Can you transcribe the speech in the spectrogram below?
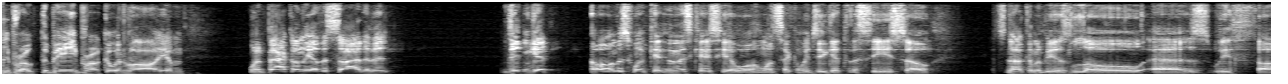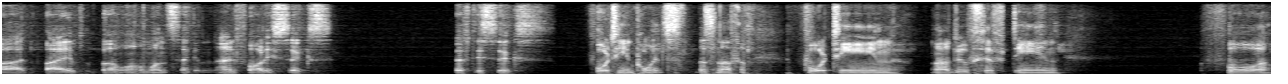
You broke the B, broke it with volume, went back on the other side of it, didn't get, oh, in this one, in this case here, well, in one second, we did get to the C, so it's not going to be as low as we thought by, one second, 946, 56, 14 points. That's nothing. 14. I'll do 15 4,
